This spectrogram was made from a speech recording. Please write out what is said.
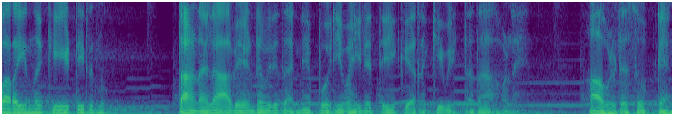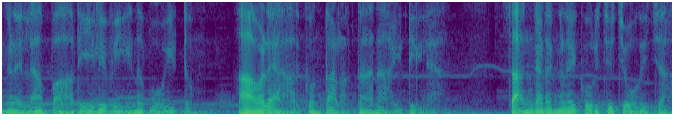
പറയുന്നത് കേട്ടിരുന്നു. തണലാവേണ്ടവർ തന്നെ പൊരിവയിലത്തേക്ക് ഇറക്കി വിട്ടതാ അവളെ. അവളുടെ സ്വപ്നങ്ങളെല്ലാം പാതിയിൽ വീണു പോയിട്ടും അവളെ ആർക്കും തളർത്താനായിട്ടില്ല. സങ്കടങ്ങളെക്കുറിച്ച് ചോദിച്ചാൽ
